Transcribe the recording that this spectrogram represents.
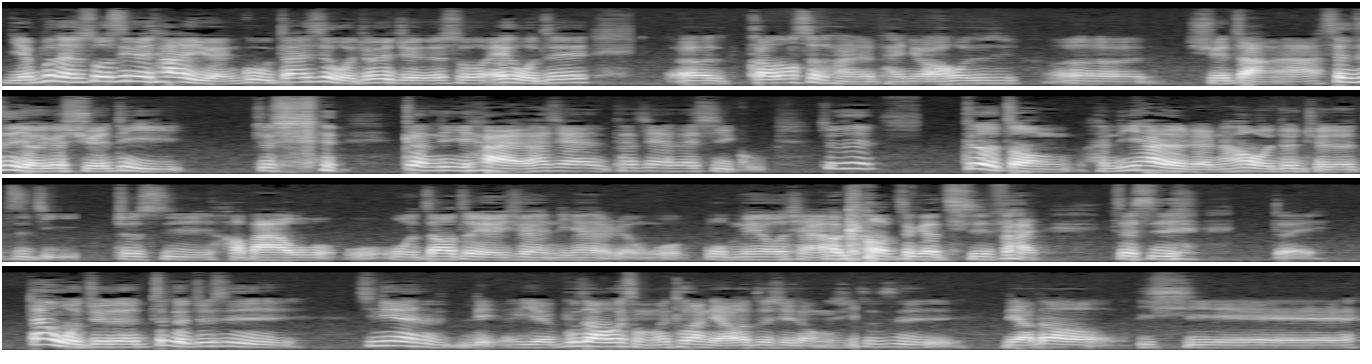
也不能说是因为他的缘故，但是我就会觉得说，哎、我这些呃高中社团的朋友啊，或者是呃学长啊，甚至有一个学弟就是更厉害，他现在他现在在戏谷，就是各种很厉害的人，然后我就觉得自己就是好吧，我我我知道这有一些很厉害的人，我我没有想要靠这个吃饭，这是对，但我觉得这个就是今天也不知道为什么会突然聊到这些东西，就是聊到一些。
